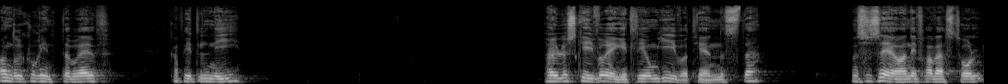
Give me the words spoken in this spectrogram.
2. Korinterbrev, kapittel 9. Paulus skriver egentlig om givertjeneste. Men så sier han ifra vers 12.:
